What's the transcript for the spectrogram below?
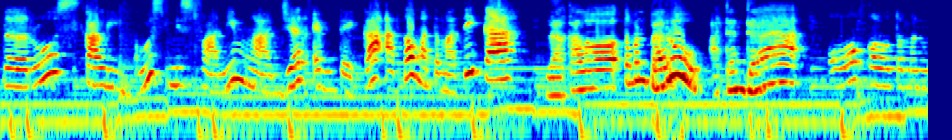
Terus sekaligus Miss Fanny mengajar MTK atau matematika. Lah kalau teman baru ada ndak? Oh, kalau temen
